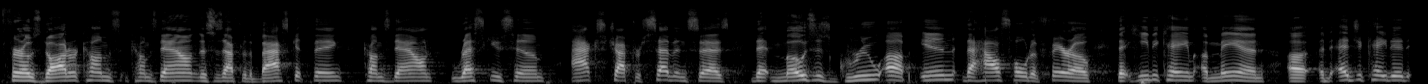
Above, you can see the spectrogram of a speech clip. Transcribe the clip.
Pharaoh's daughter comes, comes down. This is after the basket thing, comes down, rescues him. Acts chapter 7 says that Moses grew up in the household of Pharaoh, that he became a man, uh, an educated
